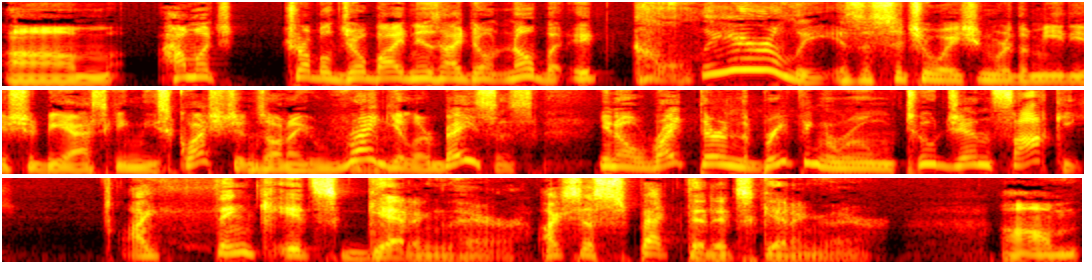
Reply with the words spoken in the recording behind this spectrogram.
Um, how much trouble Joe Biden is, I don't know, but it clearly is a situation where the media should be asking these questions on a regular basis. You know, right there in the briefing room to Jen Psaki. I think it's getting there. I suspect that it's getting there. Um,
